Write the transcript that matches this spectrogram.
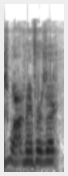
Just watch me for a sec.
